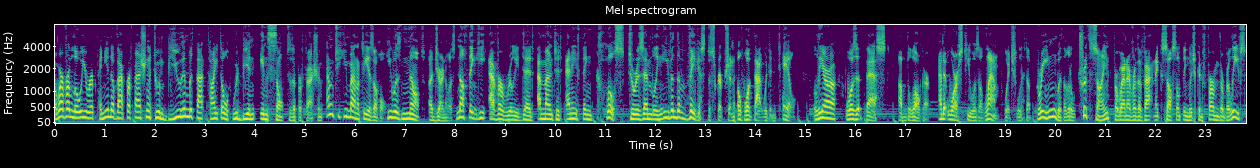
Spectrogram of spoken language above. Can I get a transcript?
However low your opinion of that profession, to imbue him with that title would be an insult to the profession and to humanity as a whole. He was not a journalist. Nothing he ever really did amounted anything close to resembling even the vaguest description of what that would entail. Lira was at best a blogger, and at worst he was a lamp which lit up green with a little truth sign for whenever the Vatniks saw something which confirmed their beliefs,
